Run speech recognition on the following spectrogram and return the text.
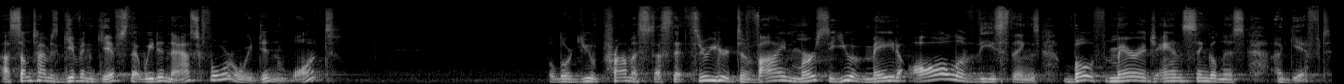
uh, sometimes given gifts that we didn't ask for or we didn't want. But Lord, you've promised us that through your divine mercy, you have made all of these things, both marriage and singleness, a gift.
